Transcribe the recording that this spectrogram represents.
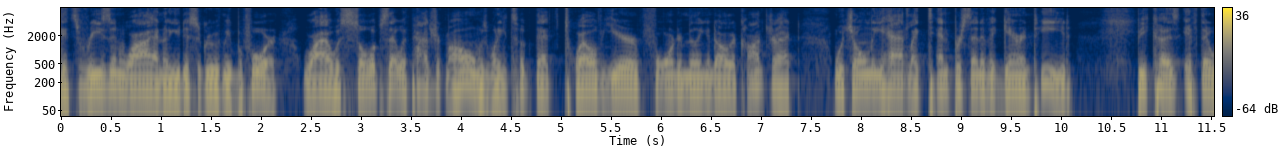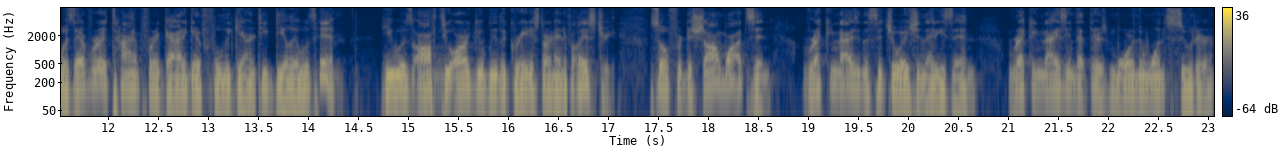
It's reason why I know you disagree with me before. Why I was so upset with Patrick Mahomes when he took that 12 year, $400 million contract, which only had like 10% of it guaranteed. Because if there was ever a time for a guy to get a fully guaranteed deal, it was him. He was off to mm-hmm. arguably the greatest start in NFL history. So for Deshaun Watson, recognizing the situation that he's in, recognizing that there's more than one suitor,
